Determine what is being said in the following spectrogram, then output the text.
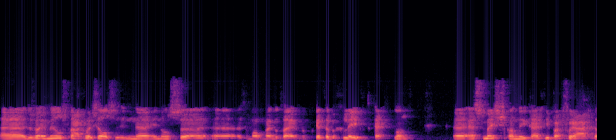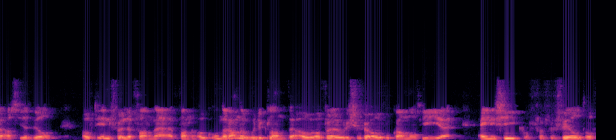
Uh, dus wij inmiddels vragen wij zelfs in, uh, in ons, uh, zeg maar, op het moment dat wij een pakket hebben geleverd, krijgt de klant sms'jes, kan die, krijgt hij een paar vragen als hij dat wil over het invullen van, van ook onder andere hoe de klant, of hoe de chauffeur overkwam, of hij energiek of verveeld of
